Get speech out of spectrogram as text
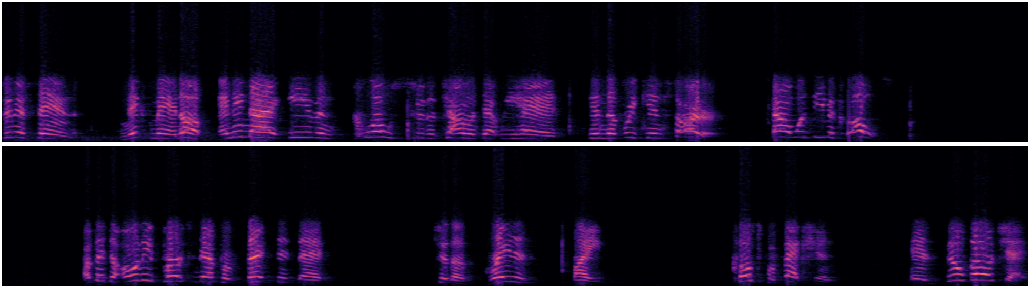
sitting there saying next man up, and they're not even close to the talent that we had in the freaking starter? Talent wasn't even close. I think the only person that perfected that to the greatest, like, close to perfection is Bill Belichick.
